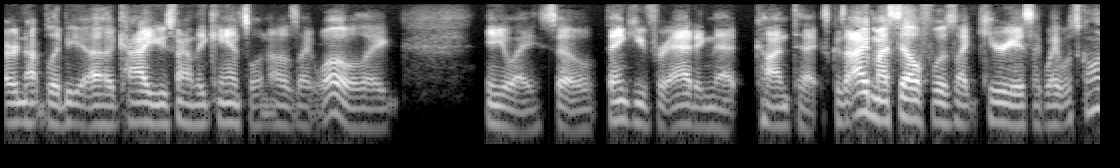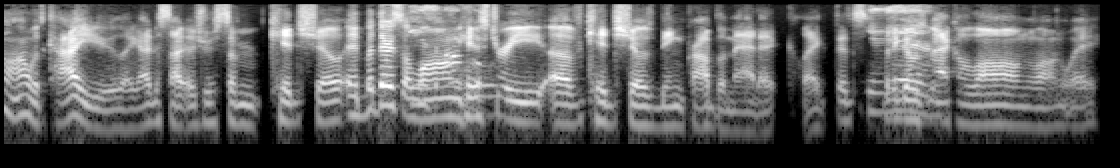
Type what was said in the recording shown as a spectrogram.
or not Blippi, uh, Caillou's finally canceled, and I was like, whoa, like anyway. So thank you for adding that context because I myself was like curious, like, wait, what's going on with Caillou? Like, I just thought it was just some kids show, And- but there's a He's long awful. history of kids shows being problematic. Like that's, but it goes back a long, long way.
